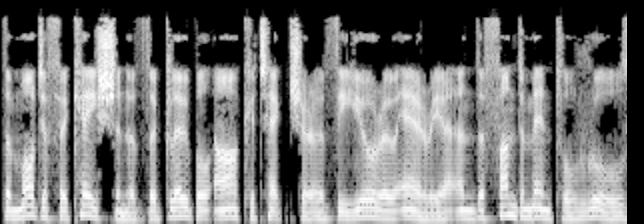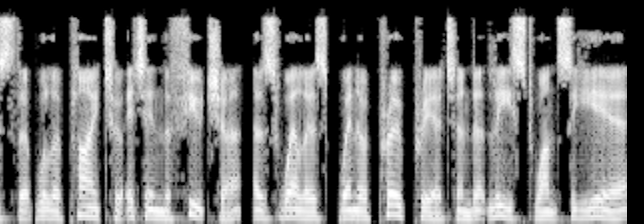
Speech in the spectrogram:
the modification of the global architecture of the euro area and the fundamental rules that will apply to it in the future, as well as, when appropriate and at least once a year,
